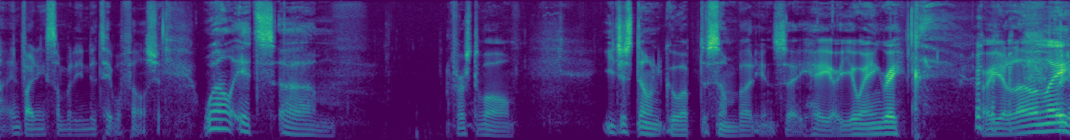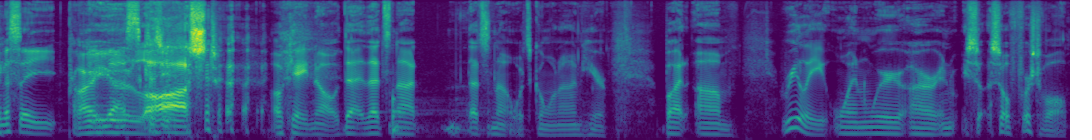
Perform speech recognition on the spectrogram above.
uh, inviting somebody into table fellowship. Well, it's um, first of all, you just don't go up to somebody and say, "Hey, are you angry? Are you lonely? You're gonna say probably are you yes, 'cause you- lost?" okay, no, that that's not that's not what's going on here. But um, really, when we are in, so, so first of all,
